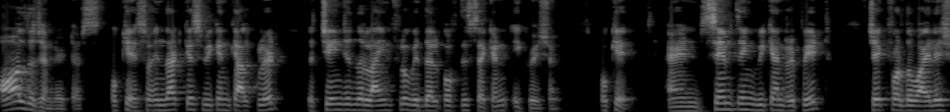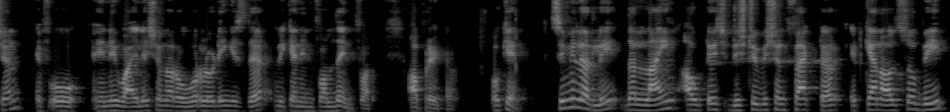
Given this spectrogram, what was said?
all the generators. Okay so in that case we can calculate the change in the line flow with the help of the second equation. Okay and same thing we can repeat. Check for the violation. If any violation or overloading is there we can inform the inform operator. Okay similarly the line outage distribution factor it can also be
